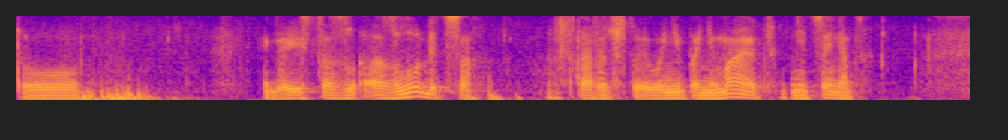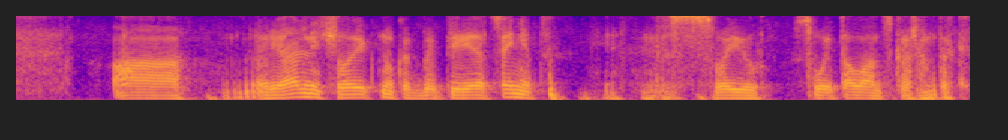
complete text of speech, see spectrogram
то эгоист озлобится, скажет, что его не понимают, не ценят. А реальный человек, ну, как бы переоценит свою, свой талант, скажем так.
